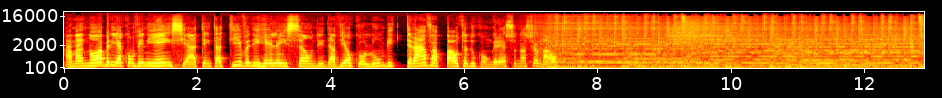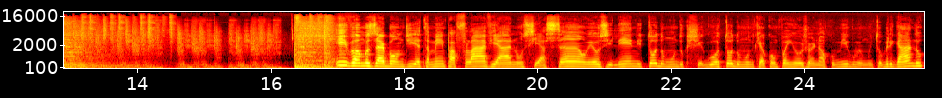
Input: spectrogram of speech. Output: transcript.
A manobra e a conveniência, a tentativa de reeleição de Davi Alcolumbre trava a pauta do Congresso Nacional. E vamos dar bom dia também para Flávia, a Anunciação, Eusilene, todo mundo que chegou, todo mundo que acompanhou o jornal comigo, meu muito obrigado.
